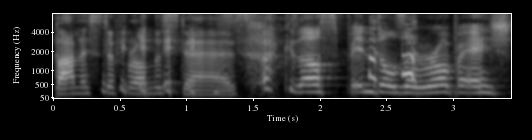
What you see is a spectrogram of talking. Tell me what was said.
banister for on the stairs. because our spindles are rubbish.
